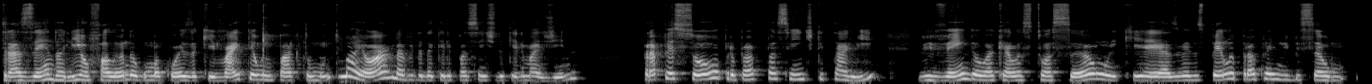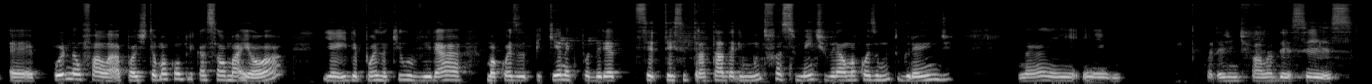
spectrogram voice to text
trazendo ali ou falando alguma coisa que vai ter um impacto muito maior na vida daquele paciente do que ele imagina. Para a pessoa, para o próprio paciente que está ali vivendo aquela situação e que às vezes pela própria inibição, é, por não falar, pode ter uma complicação maior e aí depois aquilo virar uma coisa pequena que poderia ser, ter se tratado ali muito facilmente, virar uma coisa muito grande, né? E, e quando a gente fala desses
